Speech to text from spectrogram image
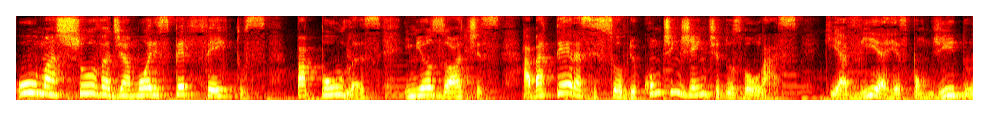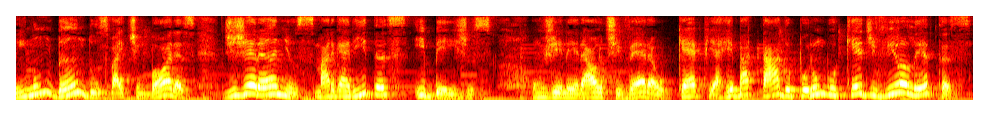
Uma chuva de amores perfeitos, papulas e miosotes abatera-se sobre o contingente dos volás, que havia respondido inundando os vai-te-emboras de gerânios, margaridas e beijos. Um general tivera o cap arrebatado por um buquê de violetas.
